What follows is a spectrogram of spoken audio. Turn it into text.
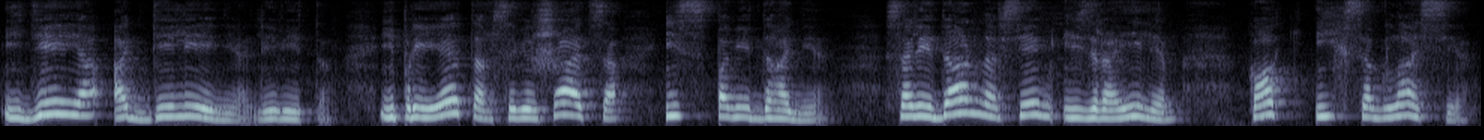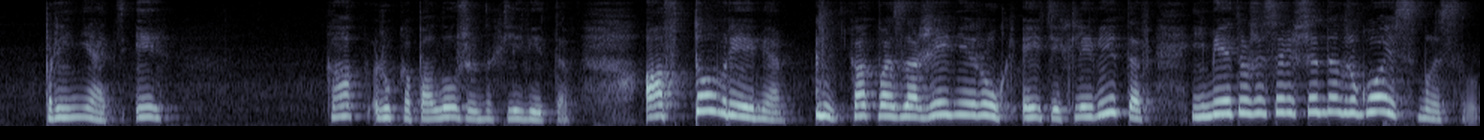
Идея отделения левитов. И при этом совершается исповедание, солидарно всем Израилем, как их согласие принять их как рукоположенных левитов. А в то время, как возложение рук этих левитов имеет уже совершенно другой смысл.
